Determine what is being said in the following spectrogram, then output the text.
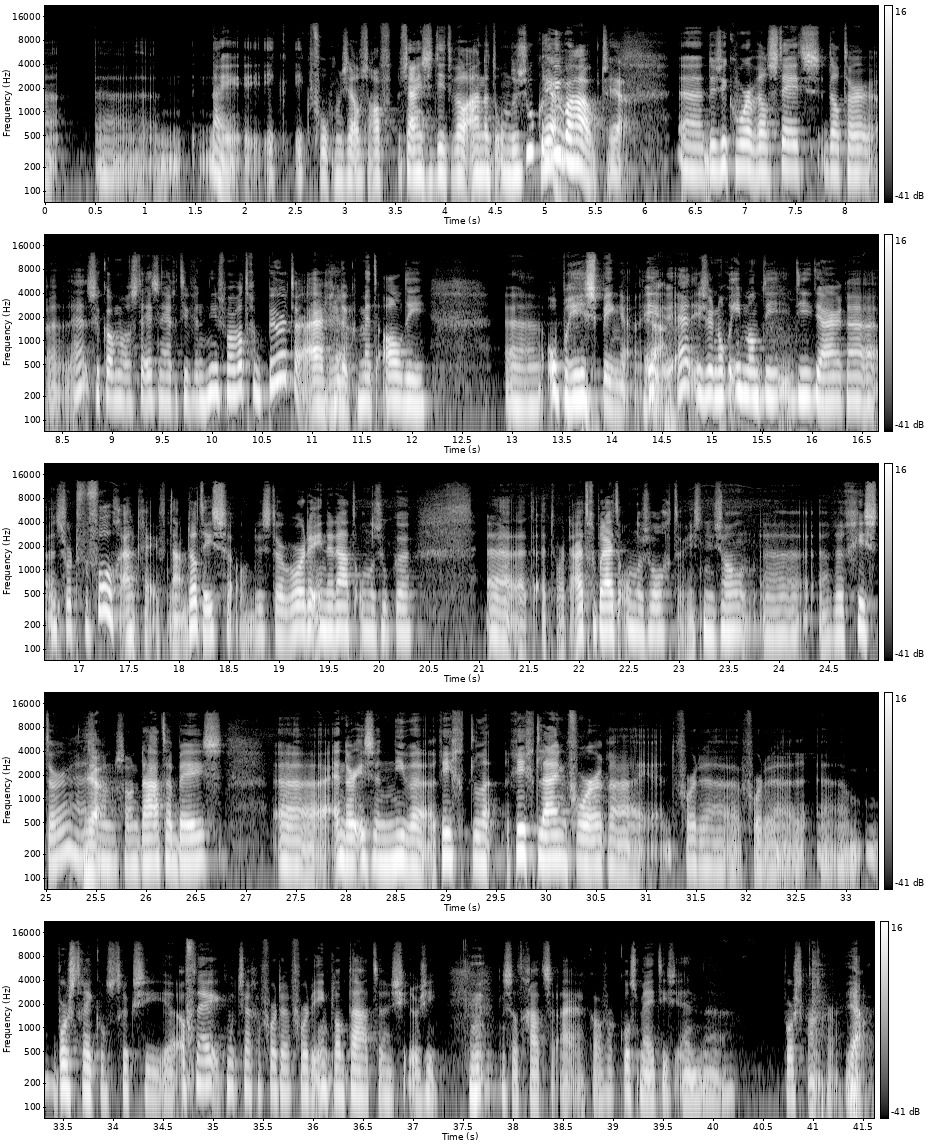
Nee, ik, ik vroeg me zelfs af: zijn ze dit wel aan het onderzoeken Ja. überhaupt? Ja. Eh, dus ik hoor wel steeds dat er. eh, hè, ze komen wel steeds negatief in het nieuws. Maar wat gebeurt er eigenlijk met al die. oprispingen. Is er nog iemand die, die daar een soort vervolg aan geeft? Nou, dat is zo. Dus er worden inderdaad onderzoeken. het, het wordt uitgebreid onderzocht. Er is nu zo'n register, hè, Ja. zo'n zo'n database. Eh, en er is een nieuwe richtl- richtlijn voor, eh, voor de, voor de eh, borstreconstructie. of nee, ik moet zeggen voor de, voor de implantaatchirurgie. Hm. Dus dat gaat eigenlijk over cosmetisch en borstkanker. Ja.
